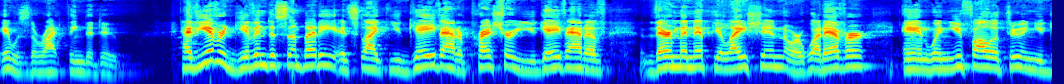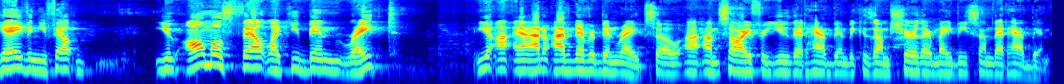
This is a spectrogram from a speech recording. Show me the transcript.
it was the right thing to do. Have you ever given to somebody? It's like you gave out of pressure, you gave out of their manipulation or whatever, and when you followed through and you gave and you felt, you almost felt like you've been raped. Yeah, I, have never been raped, so I, I'm sorry for you that have been because I'm sure there may be some that have been.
